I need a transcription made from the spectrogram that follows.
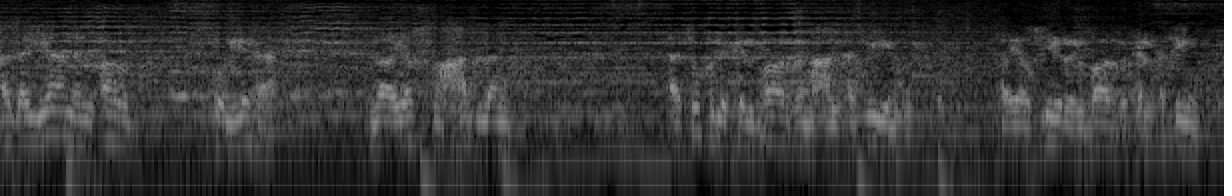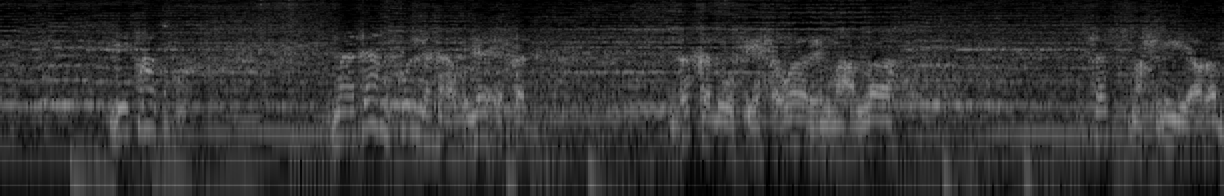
أديان الأرض كلها. لا يصنع عدلا. أتهلك البار مع الأثيم؟ فيصير البار كالأثيم. بيتعذبوا ما دام كل هؤلاء قد دخلوا في حوار مع الله فاسمح لي يا رب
